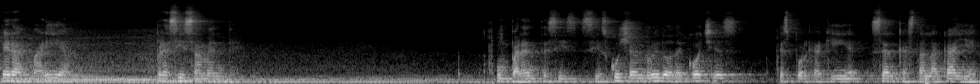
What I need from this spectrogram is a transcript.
era María, precisamente. Un paréntesis, si escuchan ruido de coches es porque aquí cerca está la calle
